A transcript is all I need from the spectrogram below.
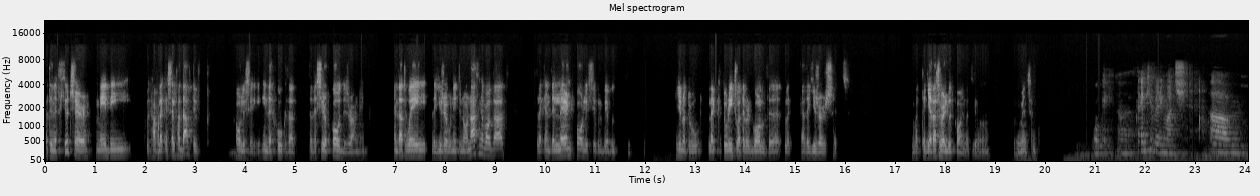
But in the future, maybe we have like a self-adaptive policy in the hook that, that the syrup code is running. And that way the user will need to know nothing about that. Like, and the learned policy will be able, to, you know, to like to reach whatever goal the like the user sets. But yeah, that's a very good point that you, you mentioned. Okay, uh, thank you very much. Um,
